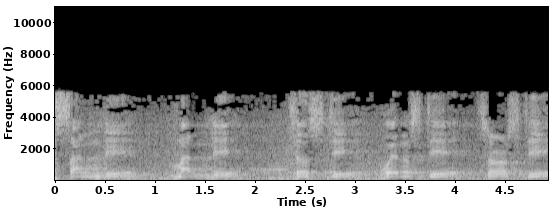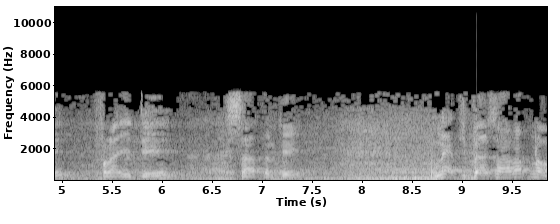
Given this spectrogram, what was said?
Sunday, Monday, Tuesday, Wednesday, Thursday, Friday, Saturday. Nek di bahasa Arab no,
